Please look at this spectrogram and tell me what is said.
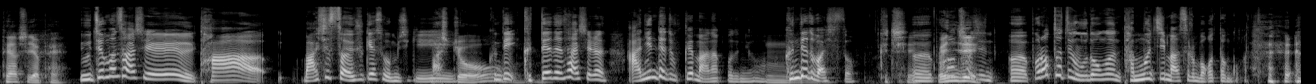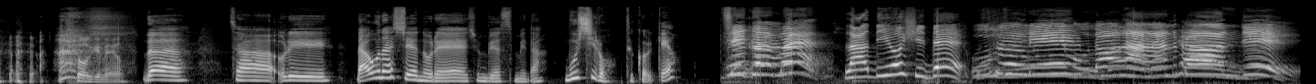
대합실 옆에 요즘은 사실 다 맛있어요 휴게소 음식이. 맛있죠. 근데 그때는 사실은 아닌데도 꽤 많았거든요. 음. 근데도 맛있어. 그치 어, 왠지 부러터진, 어, 부러터진 우동은 단무지 맛으로 먹었던 것 같아요. 추억이네요. 네. 자, 우리 나훈아 씨의 노래 준비했습니다. 무시로 듣고 올게요. 지금은 라디오 시대 웃음이 묻어나는 편지.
